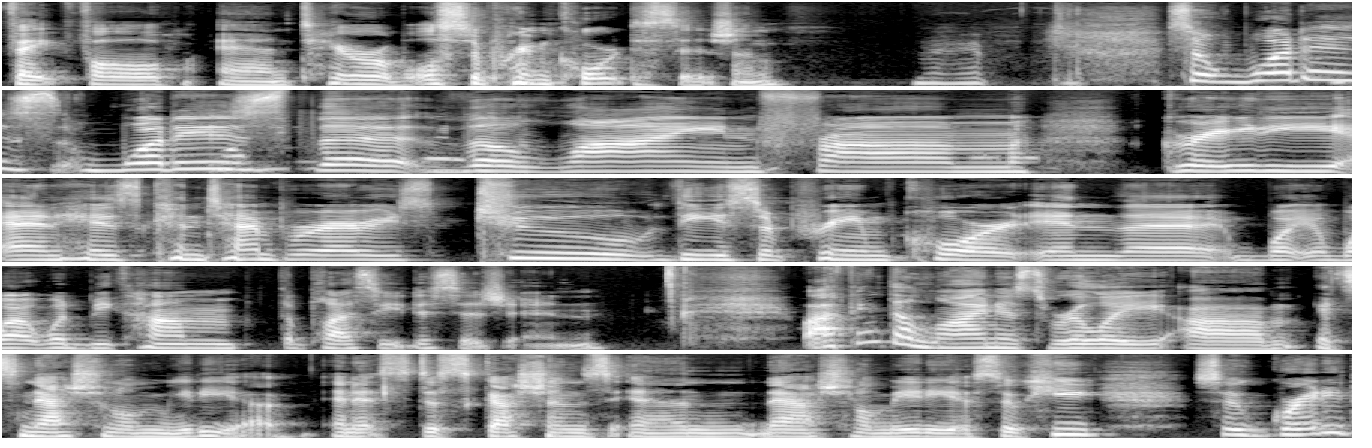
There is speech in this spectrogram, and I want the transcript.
fateful and terrible Supreme Court decision. Right. So what mm. is what is the the line from Grady and his contemporaries to the Supreme Court in the what, what would become the Plessy decision? I think the line is really um, it's national media and it's discussions in national media. So he, so Grady,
